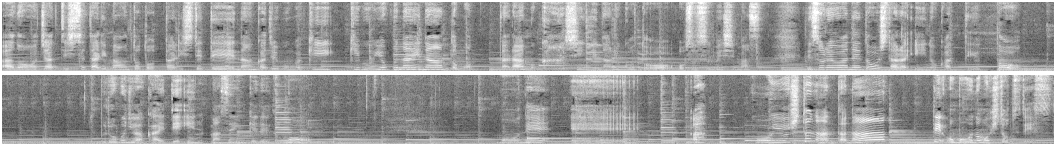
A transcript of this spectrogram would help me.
あのジャッジしてたりマウント取ったりしててなんか自分が気分良くないなと思ったら無関心になることをおすすめします。でそれはねどうしたらいいのかっていうとブログには書いていませんけれどももなんだなって思うのも一つです。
